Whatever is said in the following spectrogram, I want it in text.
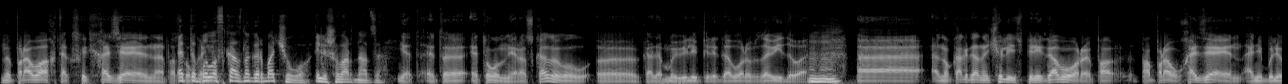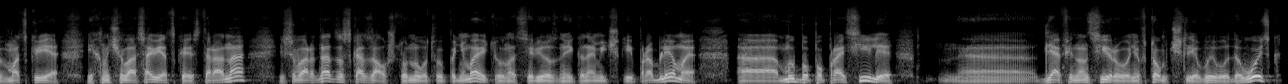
на правах, так сказать, хозяина... Это было они... сказано Горбачеву или Шеварднадзе? Нет, это, это он мне рассказывал, э, когда мы вели переговоры в Завидово. Угу. Но когда начались переговоры по, по праву хозяин, они были в Москве, их начала советская сторона, и Шеварднадзе сказал, что, ну вот вы понимаете, у нас серьезные экономические проблемы, а, мы бы попросили Э, для финансирования, в том числе вывода войск,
